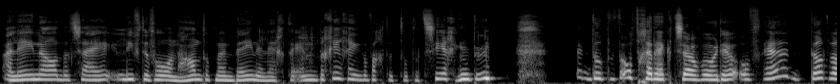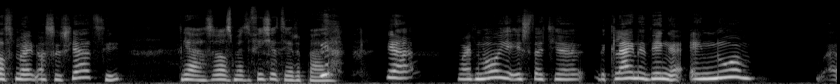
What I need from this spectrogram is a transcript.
alleen al dat zij liefdevol een hand op mijn benen legde. En in het begin ging ik wachten tot het zeer ging doen. Tot het opgerekt zou worden. Of hè, dat was mijn associatie. Ja, zoals met de fysiotherapeut. Ja, maar het mooie is dat je de kleine dingen enorm eh,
